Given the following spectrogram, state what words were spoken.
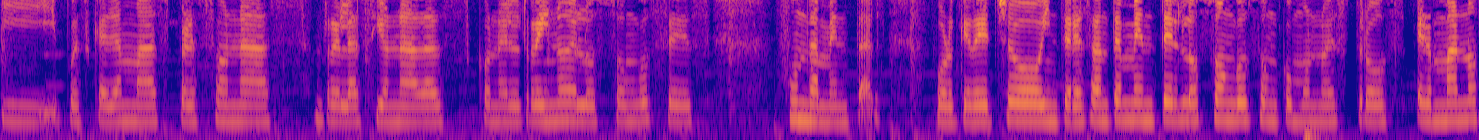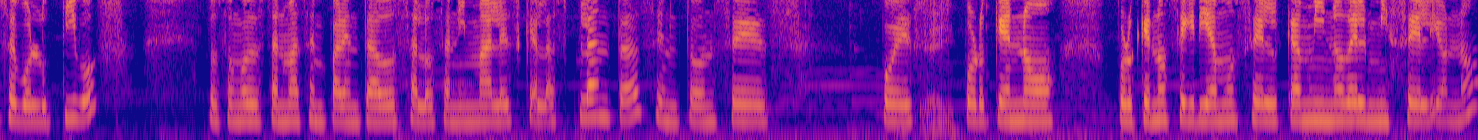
y pues que haya más personas relacionadas con el reino de los hongos es fundamental, porque de hecho interesantemente los hongos son como nuestros hermanos evolutivos. Los hongos están más emparentados a los animales que a las plantas, entonces pues ¿por qué no por qué no seguiríamos el camino del micelio, no?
